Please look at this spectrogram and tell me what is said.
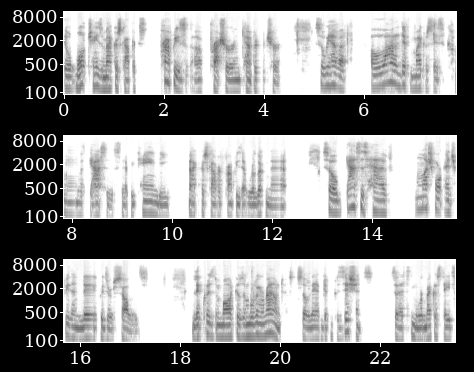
it won't change the macroscopic properties of pressure and temperature. So we have a, a lot of different microstates that come with gases that retain the macroscopic properties that we're looking at. So gases have much more entropy than liquids or solids. Liquids, the molecules are moving around, so they have different positions. So that's more microstates,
